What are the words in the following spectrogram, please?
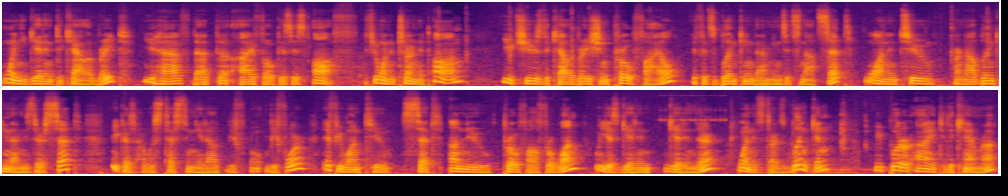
When you get into calibrate, you have that the eye focus is off. If you want to turn it on, you choose the calibration profile. If it's blinking, that means it's not set. One and two are not blinking, that means they're set because I was testing it out before. If you want to set a new profile for one, we just get in, get in there. When it starts blinking, we put our eye to the camera.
